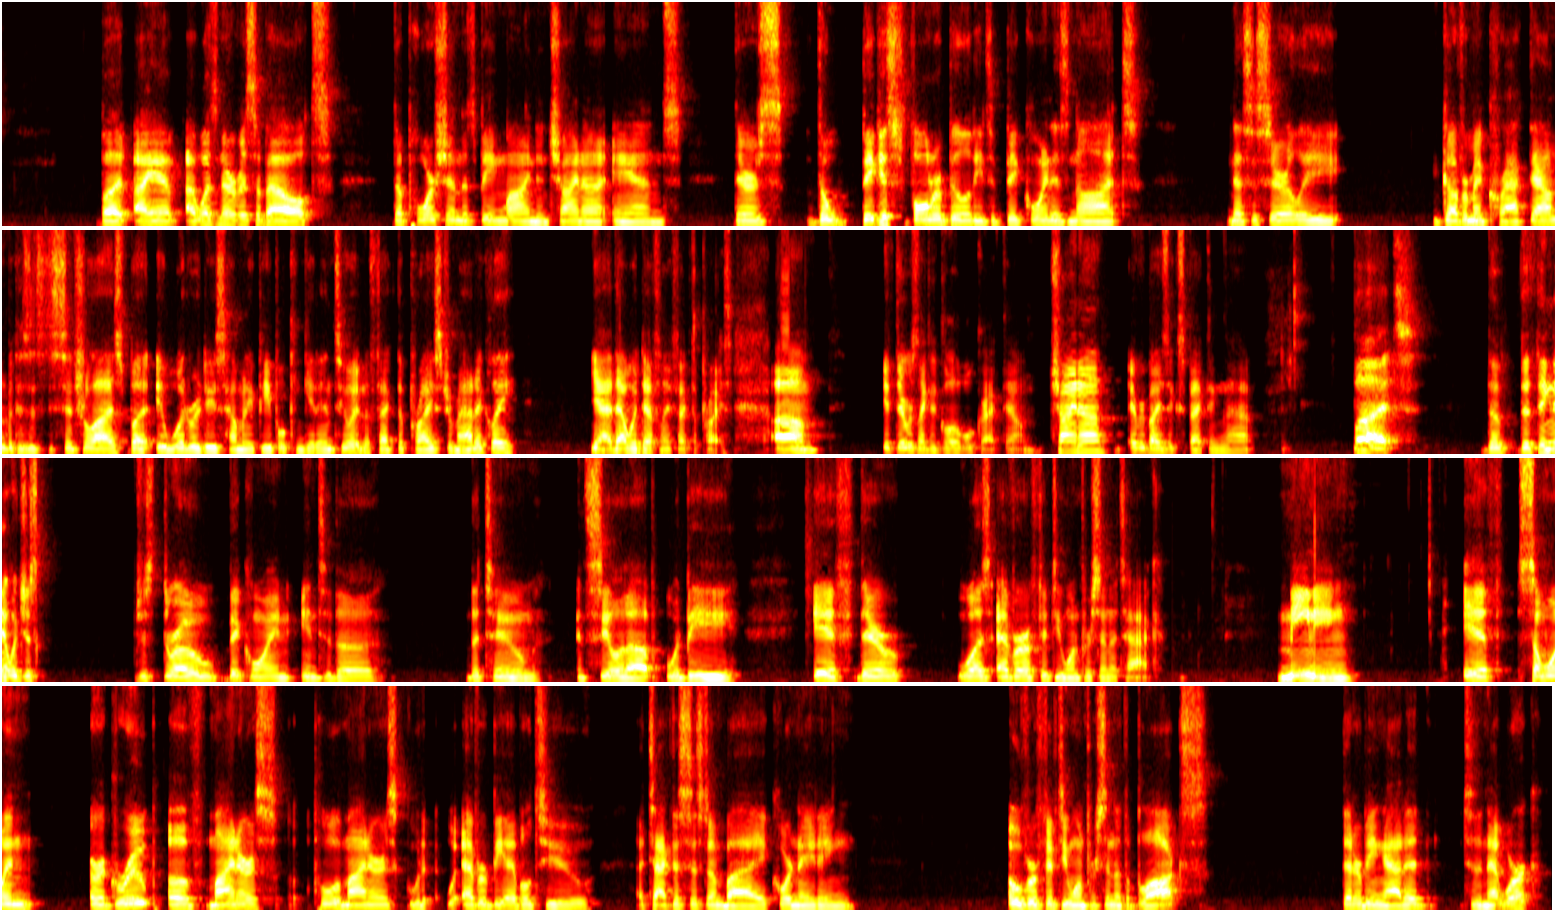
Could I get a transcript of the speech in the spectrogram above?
But I am I was nervous about the portion that's being mined in China, and there's the biggest vulnerability to Bitcoin is not necessarily government crackdown because it's decentralized, but it would reduce how many people can get into it and affect the price dramatically. Yeah, that would definitely affect the price. Um, if there was like a global crackdown, China, everybody's expecting that. But the the thing that would just just throw Bitcoin into the the tomb and seal it up would be if there was ever a 51% attack. Meaning if someone or a group of miners pool of miners would, would ever be able to attack the system by coordinating over 51% of the blocks that are being added to the network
